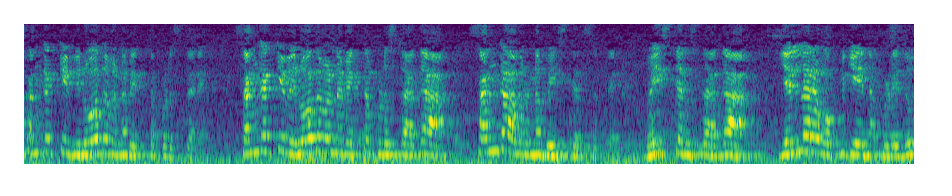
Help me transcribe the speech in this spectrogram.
ಸಂಘಕ್ಕೆ ವಿರೋಧವನ್ನ ವ್ಯಕ್ತಪಡಿಸ್ತಾರೆ. ಸಂಘಕ್ಕೆ ವಿರೋಧವನ್ನ ವ್ಯಕ್ತಪಡಿಸಿದಾಗ ಸಂಘ ಅವರನ್ನ ಬಹಿಷ್ಕರಿಸುತ್ತೆ. ಬಹಿಷ್ಕರಿಸಿದಾಗ ಎಲ್ಲರ ಒಪ್ಪಿಗೆಯನ್ನ ಪಡೆದು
